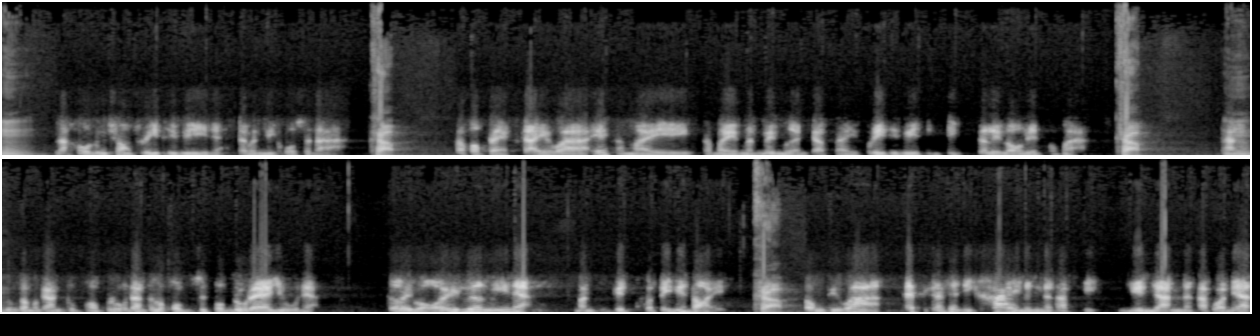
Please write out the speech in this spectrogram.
อืมแล้วเขาดูช่องฟรีทีวีเนี่ยแต่มันมีโฆษณาครับเขาก็แปลกใจว่า เอ๊ะทำไมทำไมมันไม่เหมือนกับในฟรีทีวีจริงๆ ก็เลยร้องเรียนเข้ามา ครับ ทางอืมผู้กรรมการคุ้มครองผู้รู้ด้านโทรคม ซึ่งผมดูแลอยู่เนี่ย ก็เลยบอกว่าเฮ้ยเรื่องนี้เนี่ยมันผิดปกตินิดหน่อย ครับ ตรงที่ว่าแอปพลิเคชันอีกค่ายหนึ่งนะครับ อีกยืนยันนะครับ วันเนี้ย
